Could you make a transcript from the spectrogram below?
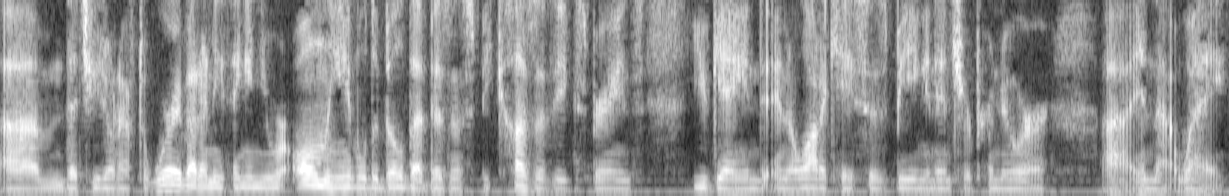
um, that you don't have to worry about anything, and you were only able to build that business because of the experience you gained in a lot of cases being an entrepreneur uh, in that way.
